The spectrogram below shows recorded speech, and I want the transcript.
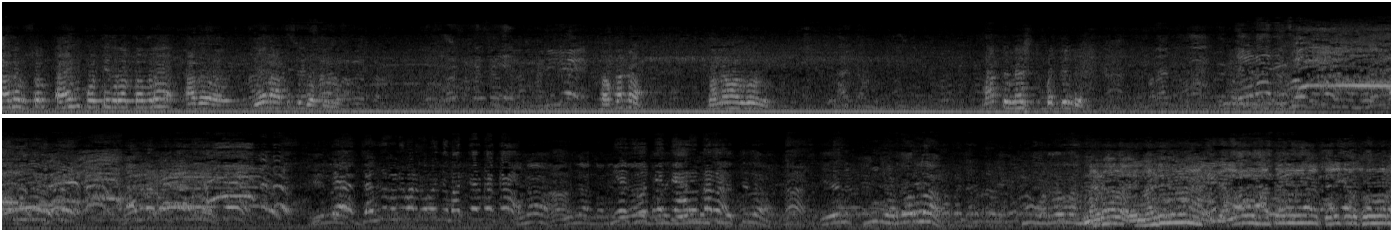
ನನಗೆ ಸ್ವಲ್ಪ ಟೈಮ್ ಕೊಟ್ಟಿದ್ರಂತಂದ್ರೆ ಅದು ಏನಾಗ್ತಿತ್ತು ಗೊತ್ತಿಲ್ಲ. ಸಾಕಣ್ಣ ಧನ್ಯವಾದಗಳು. ಮತ್ತೆ ನೆಕ್ಸ್ಟ್ ಬರ್ತೀನಿ. ಜಲ್ದಿ ಎಲ್ಲರೂ ಮಾತಾಡೋಣ ತಲೆ ಕೆಡಿಸ್ಕೋಬೇಡ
